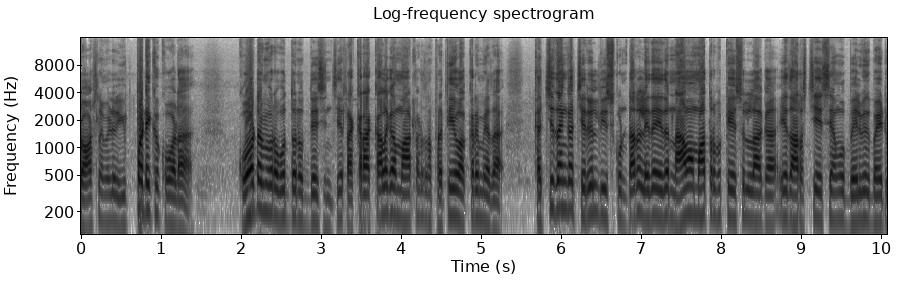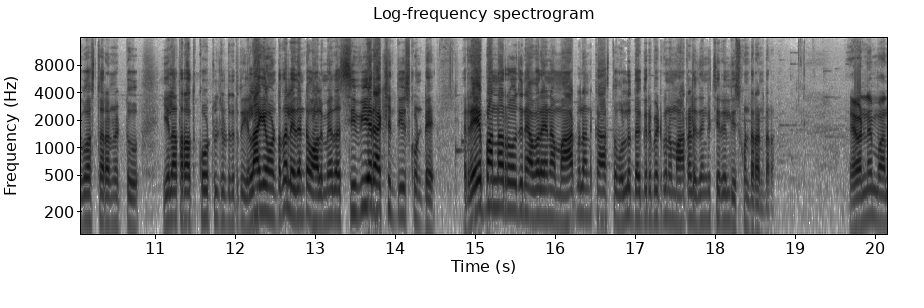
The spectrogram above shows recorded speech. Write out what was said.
సోషల్ మీడియా ఇప్పటికి కూడా కూటమి ప్రభుత్వాన్ని ఉద్దేశించి రకరకాలుగా మాట్లాడుతున్న ప్రతి ఒక్కరి మీద ఖచ్చితంగా చర్యలు తీసుకుంటారా? లేదా ఏదో నామమాత్రపు కేసుల్లాగా ఏదో అరెస్ట్ చేసాము బెయిల్ మీద బయటకు వస్తారన్నట్టు ఇలా తర్వాత కోర్టులు చుట్టూ ఇలాగే ఉంటుందా? లేదంటే వాళ్ళ మీద సివియర్ యాక్షన్ తీసుకుంటే రేపన్న రోజున ఎవరైనా మాటలను కాస్త ఒళ్ళు దగ్గర పెట్టుకుని మాట్లాడే విధంగా చర్యలు తీసుకుంటారంటారా? ఏమన్నా మన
